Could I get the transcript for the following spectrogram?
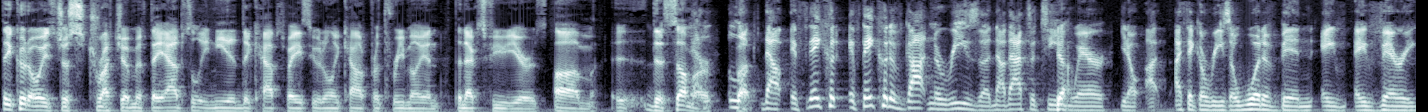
they could always just stretch him if they absolutely needed the cap space. He would only count for three million the next few years. Um, this summer. Look but, now, if they could, if they could have gotten Ariza, now that's a team Yeah. where you know I, I think Ariza would have been a a very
